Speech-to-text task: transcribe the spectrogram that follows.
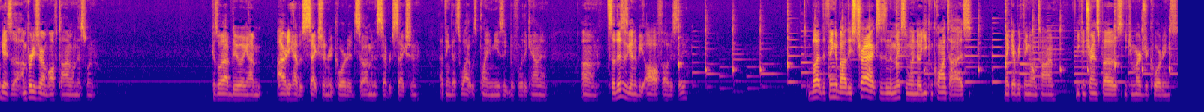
Okay, so I'm pretty sure I'm off time on this one. Because what I'm doing, I'm I already have a section recorded, so I'm in a separate section. I think that's why it was playing music before the count in. Um, so this is going to be off, obviously. But the thing about these tracks is in the mixing window, you can quantize, make everything on time. You can transpose, you can merge recordings.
